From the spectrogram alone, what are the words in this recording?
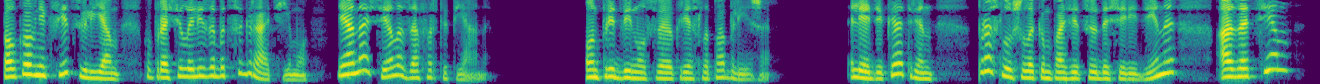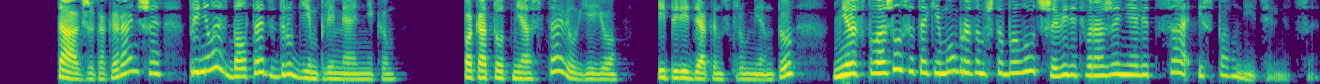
Полковник Фитцвильям попросил Элизабет сыграть ему, и она села за фортепиано. Он придвинул свое кресло поближе. Леди Кэтрин прослушала композицию до середины, а затем, так же, как и раньше, принялась болтать с другим племянником, пока тот не оставил ее и, перейдя к инструменту, не расположился таким образом, чтобы лучше видеть выражение лица исполнительницы.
